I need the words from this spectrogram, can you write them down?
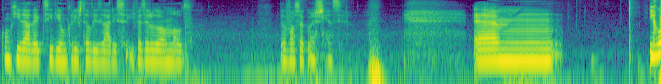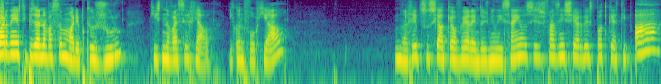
com que idade é que decidiam cristalizar e fazer o download da vossa consciência? Um, e guardem este episódio na vossa memória, porque eu juro que isto não vai ser real. E quando for real, na rede social que houver em 2100, vocês fazem share deste podcast. Tipo, ah,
